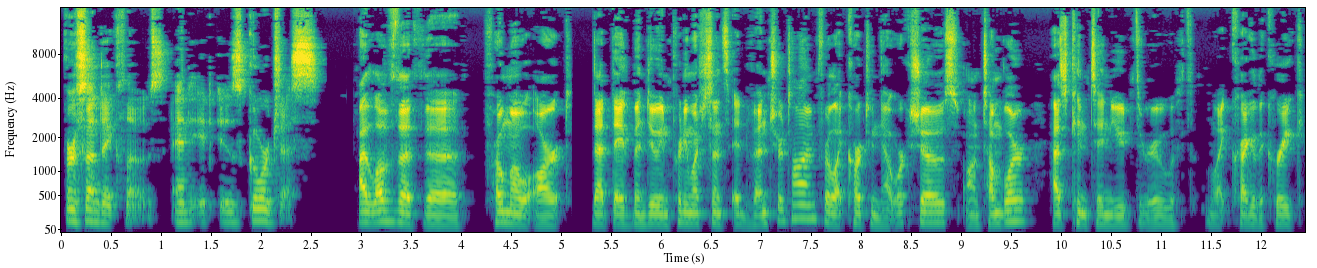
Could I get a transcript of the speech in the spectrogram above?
for Sunday clothes, and it is gorgeous. I love that the promo art that they've been doing pretty much since Adventure Time for like Cartoon Network shows on Tumblr has continued through with like Craig of the Creek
